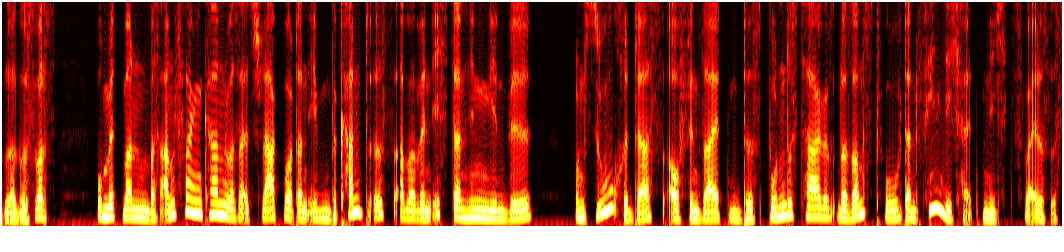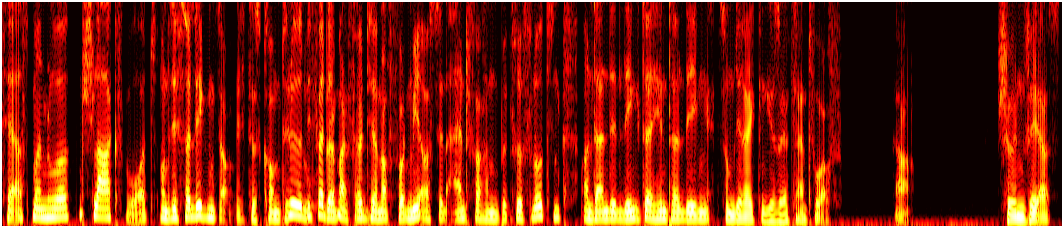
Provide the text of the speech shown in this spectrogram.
das ist was, womit man was anfangen kann, was als Schlagwort dann eben bekannt ist. Aber wenn ich dann hingehen will und suche das auf den Seiten des Bundestages oder sonst wo, dann finde ich halt nichts, weil das ist ja erstmal nur ein Schlagwort. Und sie verlinken es auch nicht, das kommt hinzu. Nö, Man könnte ja noch von mir aus den einfachen Begriff nutzen und dann den Link dahinter legen zum direkten Gesetzentwurf. Ja, schön wär's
